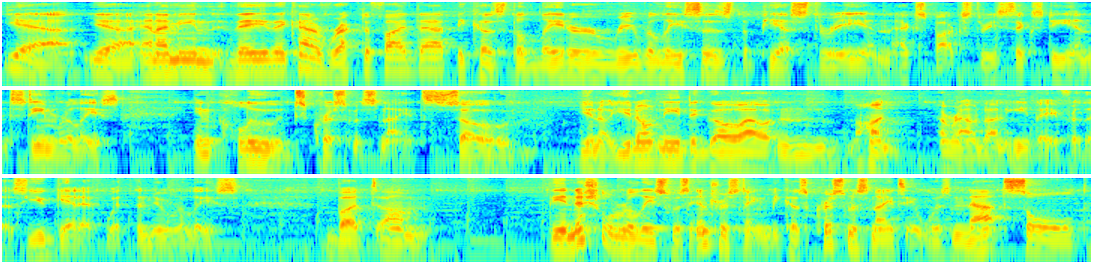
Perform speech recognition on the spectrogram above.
Yeah, yeah, and I mean they they kind of rectified that because the later re-releases, the PS3 and Xbox 360 and Steam release includes Christmas nights. So, you know, you don't need to go out and hunt around on eBay for this. You get it with the new release. But um, the initial release was interesting because Christmas nights it was not sold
